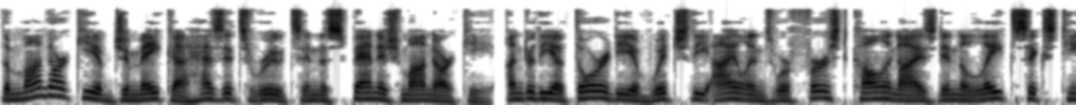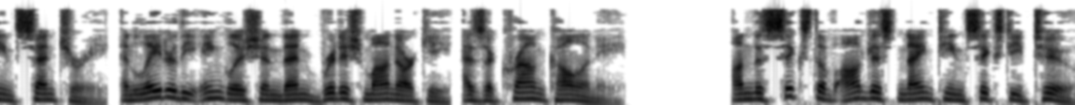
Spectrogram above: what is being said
the monarchy of Jamaica has its roots in the Spanish monarchy, under the authority of which the islands were first colonized in the late 16th century, and later the English and then British monarchy, as a crown colony. On 6 August 1962,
